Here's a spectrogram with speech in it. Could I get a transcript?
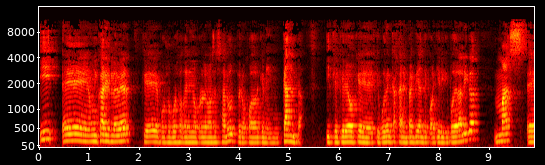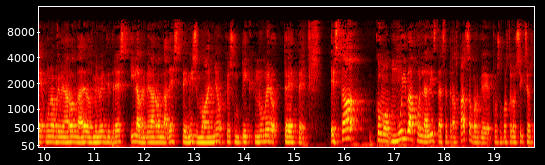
Y eh, un Caris Levert que por supuesto ha tenido problemas de salud, pero un jugador que me encanta y que creo que, que puede encajar en prácticamente cualquier equipo de la liga más eh, una primera ronda de 2023 y la primera ronda de este mismo año, que es un pick número 13. Está como muy bajo en la lista este traspaso, porque por supuesto los Sixers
